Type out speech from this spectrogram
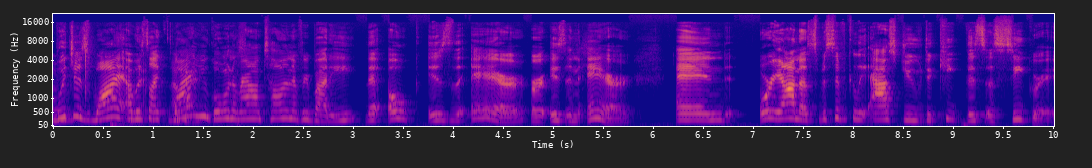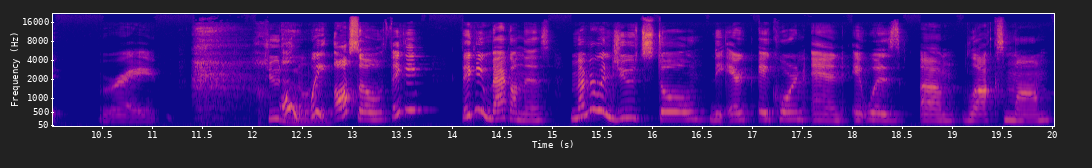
Which is why I was Okay. like, why Okay. are you going around telling everybody that Oak is the heir or is an heir? And Oriana specifically asked you to keep this a secret Right. Jude Oh wait. Also thinking thinking back on this. Remember when Jude stole the acorn and it was um Locke's mom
